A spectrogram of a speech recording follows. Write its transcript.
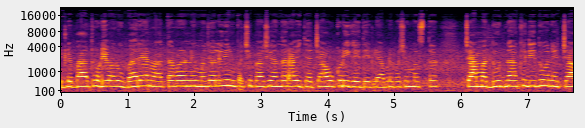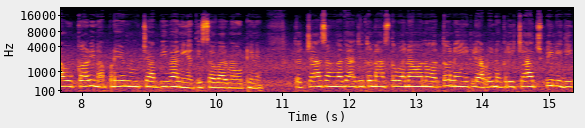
એટલે બહાર થોડી વાર ઊભા રહ્યા ને વાતાવરણની મજા લીધી ને પછી પાછી અંદર આવી ત્યાં ચા ઉકળી ગઈ હતી એટલે આપણે પછી મસ્ત ચામાં દૂધ નાખી દીધું અને ચા ઉકાળીને આપણે ચા પીવાની હતી સવારમાં ઉઠીને. તો ચા સંગાતે આજે તો નાસ્તો બનાવવાનો હતો નહીં, એટલે આપણે નગરી ચા જ પી લીધી.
